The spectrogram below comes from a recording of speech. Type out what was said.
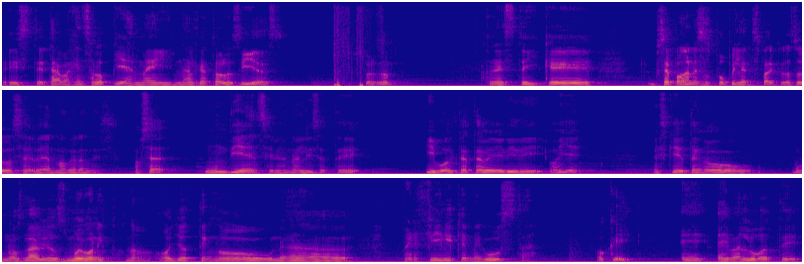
este, trabajen solo pierna y nalga todos los días, perdón, este, y que se pongan esos pupilentes para que los ojos se vean más grandes. O sea, un día en serio analízate y volteate a ver y di, oye, es que yo tengo unos labios muy bonitos, ¿no? O yo tengo una perfil que me gusta. Ok, eh, evalúate,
